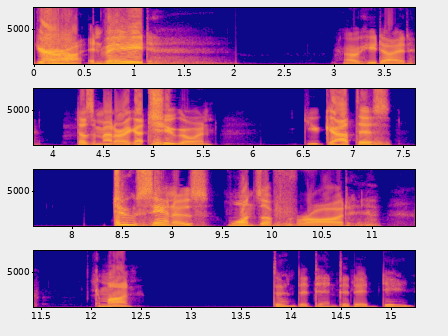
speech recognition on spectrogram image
Yeah! Invade! Oh, he died. Doesn't matter, I got two going. You got this. Two Santas? One's a fraud. Come on. Dun, dun, dun, dun, dun.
